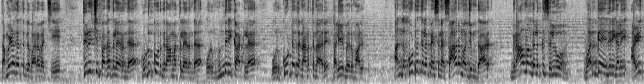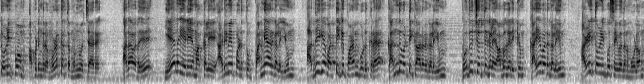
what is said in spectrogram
தமிழகத்துக்கு வர வச்சு திருச்சி பக்கத்துல இருந்த குடுக்கூர் கிராமத்துல இருந்த ஒரு முந்திரி காட்டுல ஒரு கூட்டத்தை நடத்தினாரு கலிய பெருமாள் அந்த கூட்டத்தில் பேசின சாரு மஜும்தார் கிராமங்களுக்கு செல்வோம் வர்க்க எதிரிகளை அழித்தொழிப்போம் அப்படிங்கிற முழக்கத்தை முன் வச்சாரு. அதாவது ஏழை எளிய மக்களை அடிமைப்படுத்தும் பன்னியார்களையும் அதிக வட்டிக்கு பணம் கொடுக்கிற கந்து வட்டிக்காரர்களையும் பொது சொத்துக்களை அபகரிக்கும் கயவர்களையும் அழித்தொழிப்பு செய்வதன் மூலம்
